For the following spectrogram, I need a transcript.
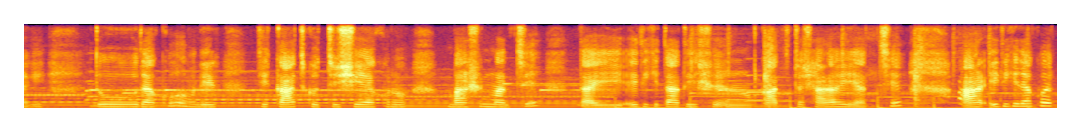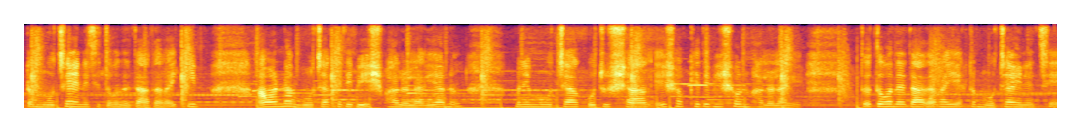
লাগে। তো দেখো আমাদের যে কাজ করছে, সে এখনও বাসন মাজছে তাই এদিকে তাড়াতাড়ি কাজটা সারা হয়ে যাচ্ছে। আর এদিকে দেখো একটা মোচা এনেছে তোমাদের দাদাভাই। কি, আমার না মোচা খেতে বেশ ভালো লাগে জানো? মানে মোচা, কচুর শাক এসব খেতে ভীষণ ভালো লাগে। তো তোমাদের দাদাভাই একটা মোচা এনেছে।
